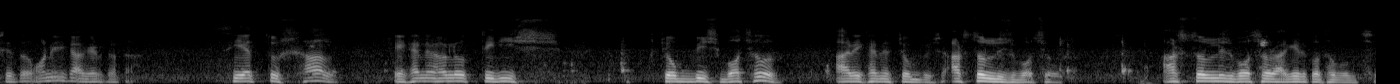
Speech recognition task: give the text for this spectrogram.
সে তো অনেক আগের কথা। ছিয়াত্তর সাল, এখানে হলো তিরিশ, চব্বিশ বছর, আর এখানে চব্বিশ, আটচল্লিশ বছর। আটচল্লিশ বছর আগের কথা বলছি।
